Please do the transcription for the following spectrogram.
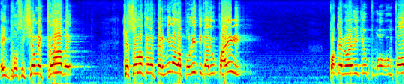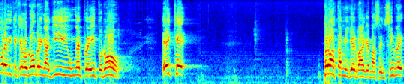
en posiciones clave que son los que determinan la política de un país. Porque no es que un, pobre que, que lo nombren allí, un empleito, no. Es que, pero hasta Miguel Vargas es más sensible,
